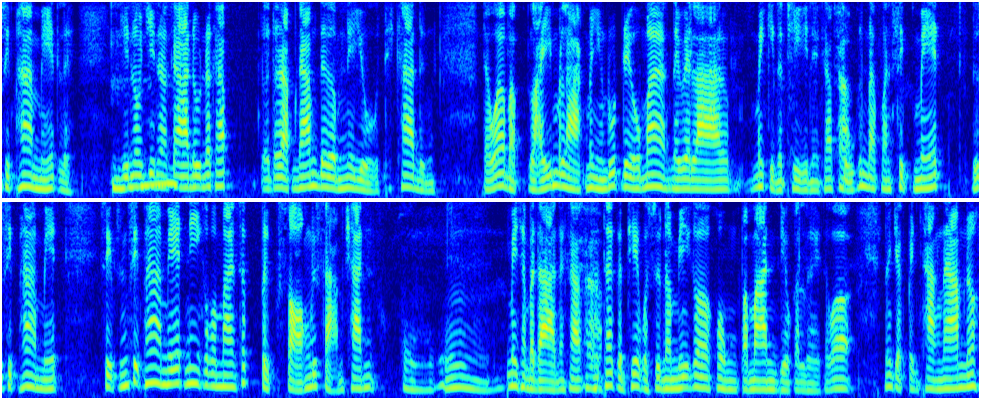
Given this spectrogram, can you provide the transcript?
10-15 เมตร เลยยินลองจินตนาการดูนะครับระดับน้ำเดิมเนี่ยอยู่ที่ค่าดึง แต่ว่าแบบไหลหลากมาอย่างรวดเร็วมากในเวลาไม่กี่นาทีเนยครับครับสูงขึ้นมาประมาณ10 เมตร หรือ 15 เมตร 10ถึง15 เมตรนี่ก็ประมาณสักตึก 2 หรือ 3 ชั้นโอ้โหไม่ธรรมดานะครับครับถ้าเกิดเทียบกับสึนามิก็คงประมาณเดียวกันเลย แต่ว่าเนื่องจากเป็นทางน้ำเนาะ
